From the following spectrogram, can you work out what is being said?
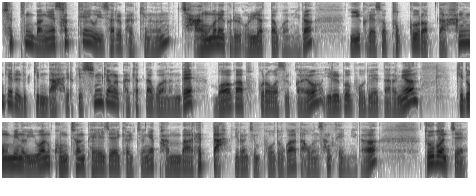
채팅방에 사퇴 의사를 밝히는 장문의 글을 올렸다고 합니다. 이 글에서 부끄럽다, 한계를 느낀다, 이렇게 심경을 밝혔다고 하는데 뭐가 부끄러웠을까요? 일부 보도에 따르면 기동민 의원 공천 배제 결정에 반발했다. 이런 지금 보도가 나온 상태입니다. 두 번째,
